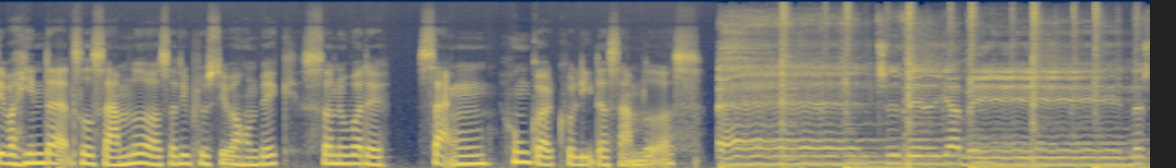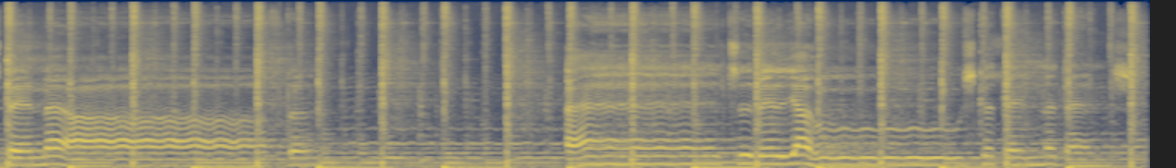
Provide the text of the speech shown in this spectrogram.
det var hende, der altid samlede os, og lige pludselig var hun væk. Så nu var det sangen, hun godt kunne lide, der samlede os. Altid vil jeg mindes denne aften Altid vil jeg huske denne dans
